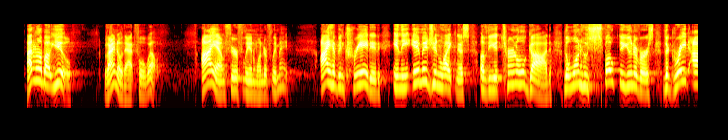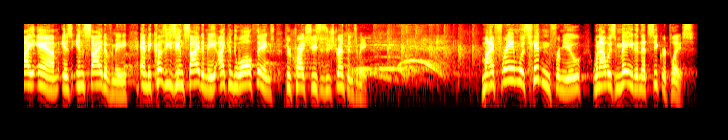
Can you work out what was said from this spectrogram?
I don't know about you, but I know that full well. I am fearfully and wonderfully made. I have been created in the image and likeness of the eternal God, the one who spoke the universe. The great I am is inside of me, and because he's inside of me, I can do all things through Christ Jesus who strengthens me. My frame was hidden from you when I was made in that secret place,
